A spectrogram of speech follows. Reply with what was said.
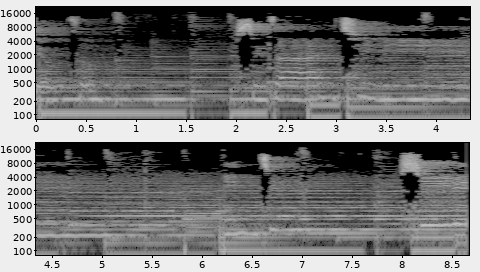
就从现在起迎接新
